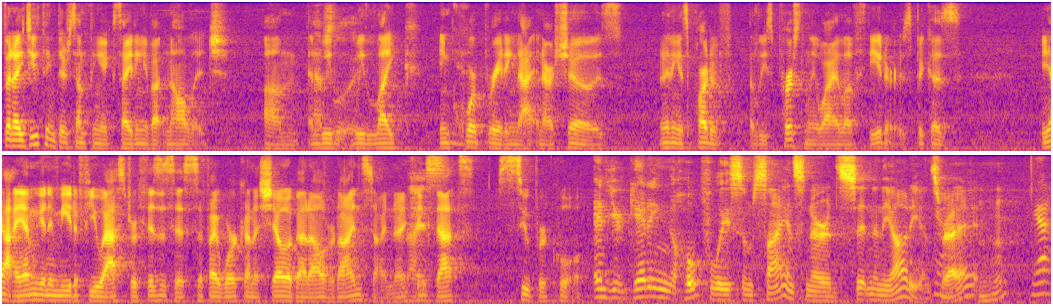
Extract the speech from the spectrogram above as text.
but I do think there's something exciting about knowledge, um, and we Absolutely. we like incorporating that in our shows. And I think it's part of, at least personally, why I love theaters because, yeah, I am going to meet a few astrophysicists if I work on a show about Albert Einstein, and I think that's super cool. And you're getting hopefully some science nerds sitting in the audience, right? hmm Yeah.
